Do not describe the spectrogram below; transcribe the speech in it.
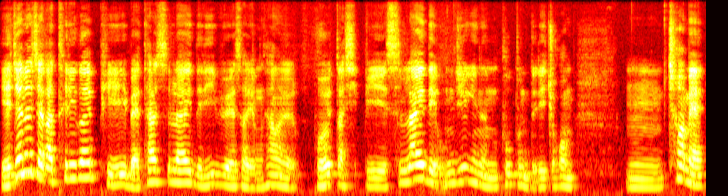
예전에 제가 Trigger Happy 메탈 슬라이드 리뷰에서 영상을 보였다시피 슬라이드에 움직이는 부분들이 조금 음, 처음에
